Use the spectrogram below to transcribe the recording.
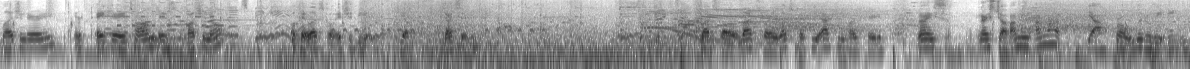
Legendary, or AKA Tom, is clutching out. Okay, let's go. It should be in. Yep, that's it. Let's go, let's go, let's go. He actually hard carried. Nice, nice job. I mean, I'm not, yeah, bro, literally 8 and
